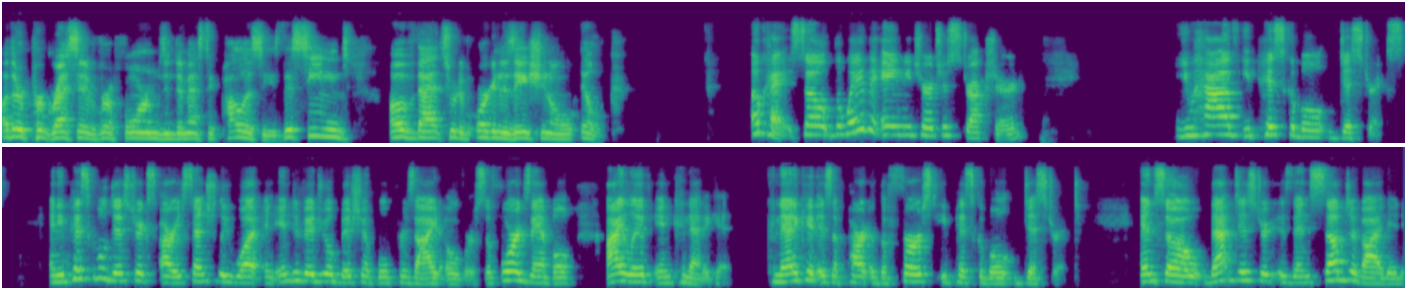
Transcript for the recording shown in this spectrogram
other progressive reforms in domestic policies. This seemed of that sort of organizational ilk. Okay, so the way the AME Church is structured, you have Episcopal districts. And Episcopal districts are essentially what an individual bishop will preside over. So, for example, I live in Connecticut. Connecticut is a part of the first Episcopal district. And so that district is then subdivided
